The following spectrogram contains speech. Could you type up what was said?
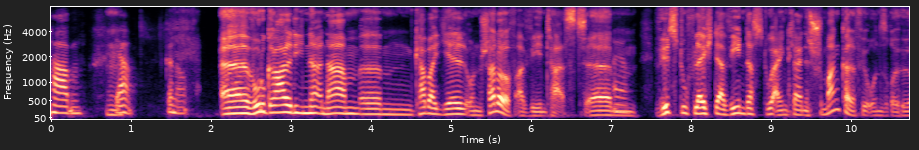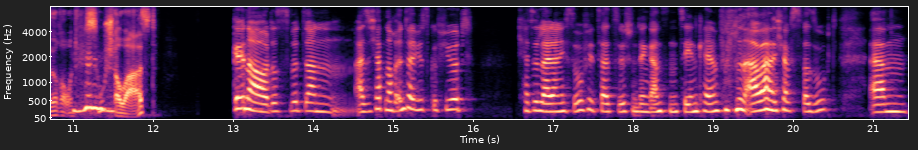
haben. Mhm. Ja, genau. Äh, wo du gerade die Na Namen ähm, Kabayel und Schalow erwähnt hast, ähm, Ah, ja. willst du vielleicht erwähnen, dass du ein kleines Schmankerl für unsere Hörer und Zuschauer hast? Genau, das wird dann, also ich habe noch Interviews geführt. Ich hatte leider nicht so viel Zeit zwischen den ganzen zehn Kämpfen, aber ich habe es versucht. Ähm,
